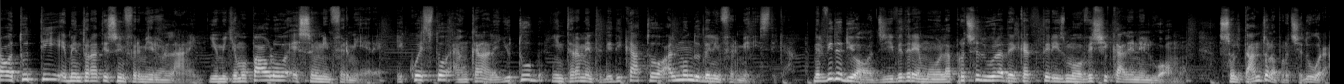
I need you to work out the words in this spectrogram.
Ciao a tutti e bentornati su Infermieri Online. Io mi chiamo Paolo e sono un infermiere e questo è un canale YouTube interamente dedicato al mondo dell'infermieristica. Nel video di oggi vedremo la procedura del cateterismo vescicale nell'uomo, soltanto la procedura.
